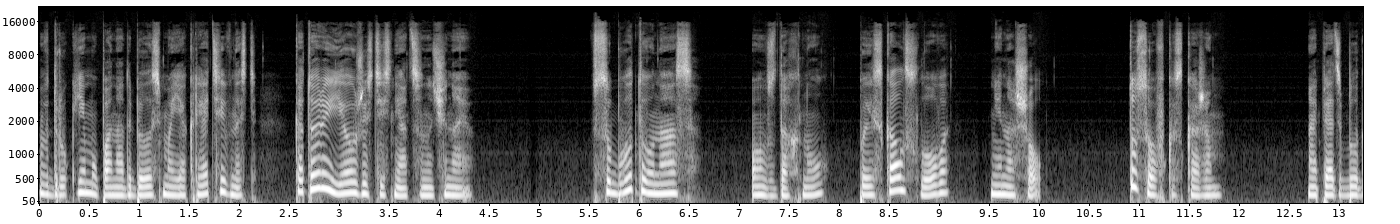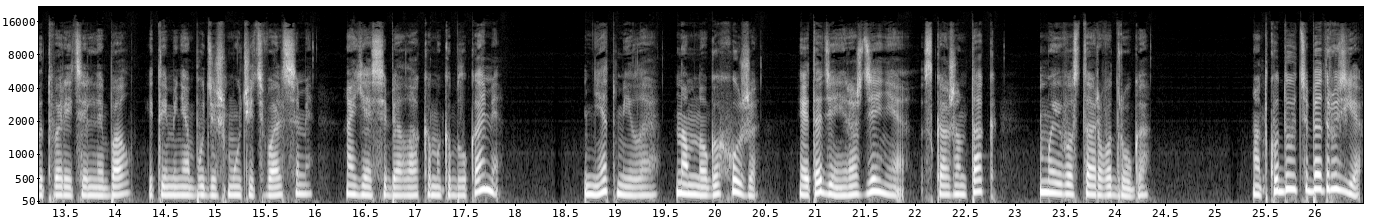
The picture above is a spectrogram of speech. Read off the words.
вдруг ему понадобилась моя креативность, которой я уже стесняться начинаю. В субботу у нас... Он вздохнул, поискал слово, не нашел. Тусовка, скажем. Опять благотворительный бал, и ты меня будешь мучить вальсами, а я себя лаком и каблуками? Нет, милая, намного хуже. Это день рождения, скажем так, моего старого друга. Откуда у тебя друзья?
